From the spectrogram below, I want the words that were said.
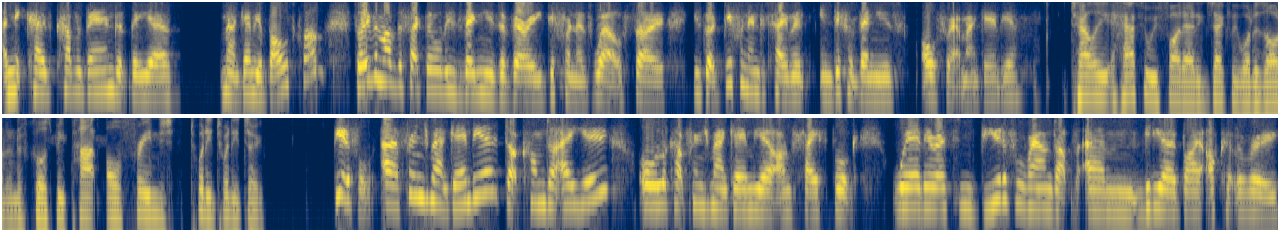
a Nick Cave cover band at the uh, Mount Gambier Bowls Club. So I even love the fact that all these venues are very different as well. So you've got different entertainment in different venues all throughout Mount Gambier. Tally, how can we find out exactly what is on and, of course, be part of Fringe 2022? Beautiful. Uh, FringeMountGambier.com.au or look up Fringe Mount Gambier on Facebook where there are some beautiful roundup um, video by Ockett LaRue.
